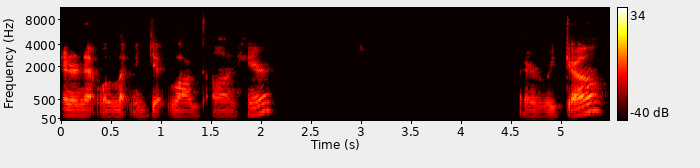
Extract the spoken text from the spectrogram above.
internet will let me get logged on here. There we go.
